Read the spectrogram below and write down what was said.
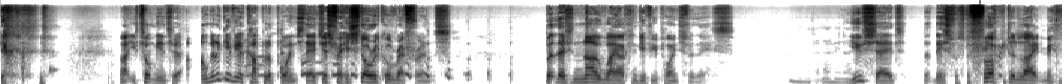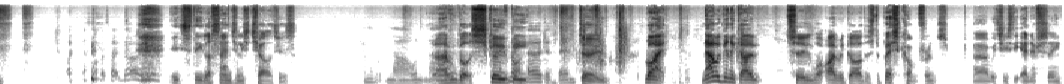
right, you've talked me into it. I'm going to give you a couple of points there just for historical reference, but there's no way I can give you points for this. I don't know who that You said that this was the Florida Lightning. I don't know. It's the Los Angeles Chargers. haven't No, I wouldn't know. I haven't that. got I've Scooby not heard of them. Doo. Right, now we're going to go to what I regard as the best conference, uh, which is the NFC.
